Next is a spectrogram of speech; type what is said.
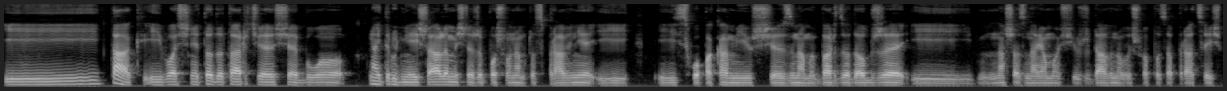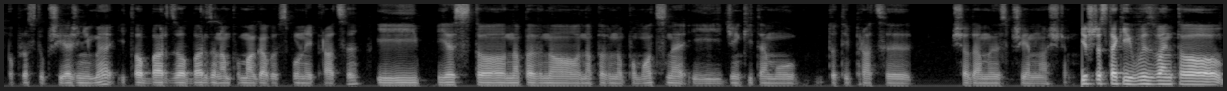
I tak, i właśnie to dotarcie się było najtrudniejsze, ale myślę, że poszło nam to sprawnie i, i z chłopakami już się znamy bardzo dobrze i nasza znajomość już dawno wyszła poza pracę i się po prostu przyjaźnimy i to bardzo, bardzo nam pomaga we wspólnej pracy i jest to na pewno, na pewno pomocne i dzięki temu do tej pracy siadamy z przyjemnością. Jeszcze z takich wyzwań to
